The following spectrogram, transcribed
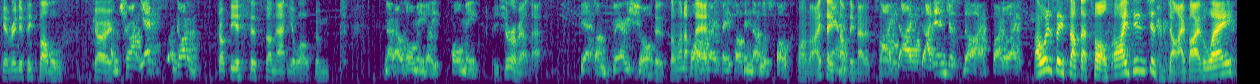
get rid of these bubbles. Go. I'm trying. Yes, I got him. Got the assist on that. You're welcome. No, that was all me, buddy. All me. Are you sure about that? Yes, I'm very sure. There's someone up Why there. would I say something that was false? Why would I say Damn something that is false? I, I I didn't just die, by the way. I wouldn't say stuff that's false. Oh, I didn't just die, by the way.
